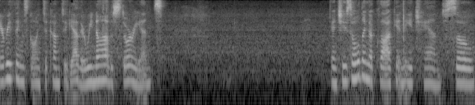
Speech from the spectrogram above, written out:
everything's going to come together. We know how the story ends. And she's holding a clock in each hand, so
